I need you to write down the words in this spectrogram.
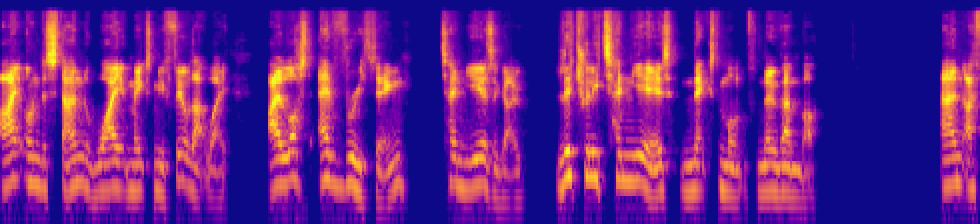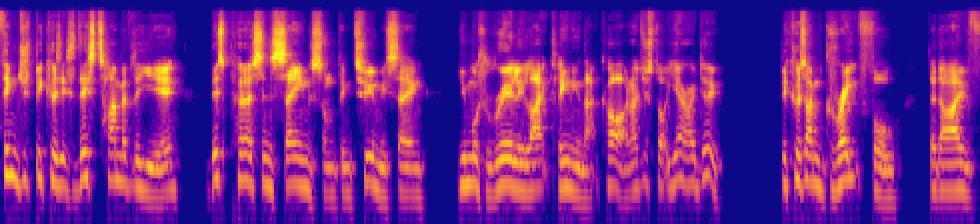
I understand why it makes me feel that way. I lost everything 10 years ago literally 10 years next month, November. And I think just because it's this time of the year, this person saying something to me saying, You must really like cleaning that car. And I just thought, Yeah, I do. Because I'm grateful that I've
